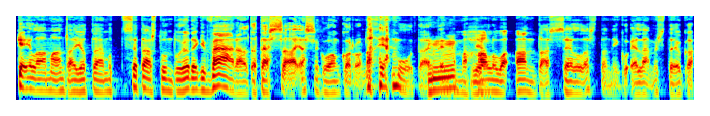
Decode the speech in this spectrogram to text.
keilaamaan tai jotain, mutta se taas tuntuu jotenkin väärältä tässä ajassa, kun on korona ja muuta. Että mm, en mä jo. halua antaa sellaista niin kuin elämystä, joka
